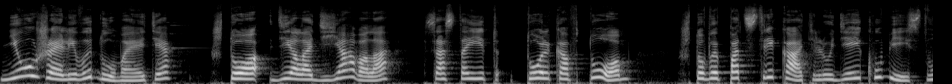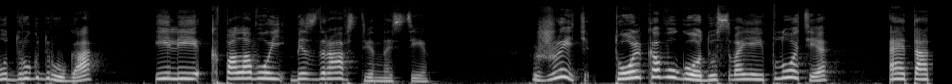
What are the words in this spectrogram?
Неужели вы думаете, что дело дьявола состоит только в том, чтобы подстрекать людей к убийству друг друга или к половой безнравственности. Жить только в угоду своей плоти – это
